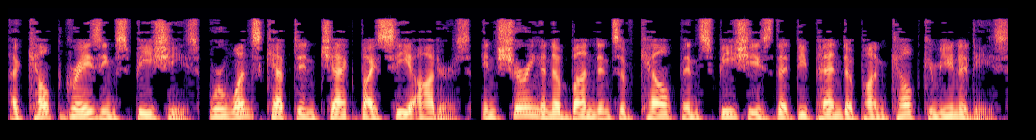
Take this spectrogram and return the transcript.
a kelp grazing species, were once kept in check by sea otters, ensuring an abundance of kelp and species that depend upon kelp communities.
